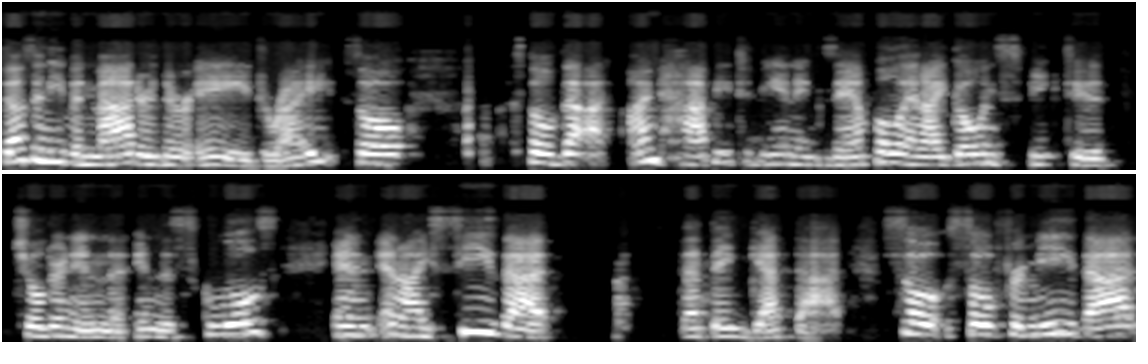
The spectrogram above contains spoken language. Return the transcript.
Doesn't even matter their age, right? So so that I'm happy to be an example, and I go and speak to children in the in the schools. And and i see that that they get that. So so for me that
